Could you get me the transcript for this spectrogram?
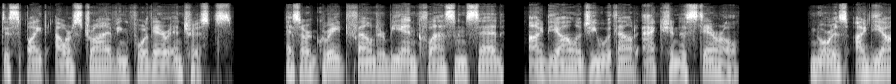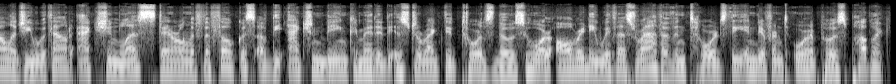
despite our striving for their interests. As our great founder B. N. Klassen said, ideology without action is sterile. Nor is ideology without action less sterile if the focus of the action being committed is directed towards those who are already with us rather than towards the indifferent or opposed public.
